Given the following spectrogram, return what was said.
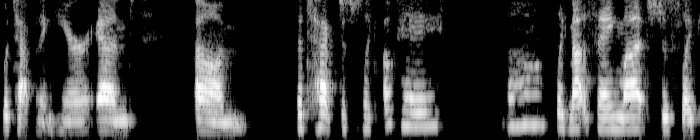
what's happening here. And um, the tech just was like, okay, uh like not saying much, just like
